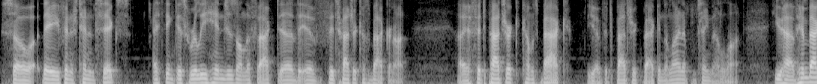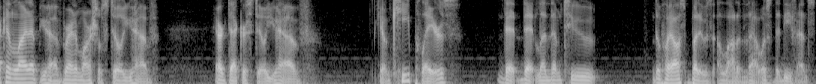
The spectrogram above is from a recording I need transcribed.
So they finished ten and six. I think this really hinges on the fact uh, if Fitzpatrick comes back or not. Uh, if Fitzpatrick comes back, you have Fitzpatrick back in the lineup. I'm saying that a lot. You have him back in the lineup. You have Brandon Marshall still. You have Eric Decker still. You have you know key players that that led them to the playoffs, but it was a lot of that was the defense,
